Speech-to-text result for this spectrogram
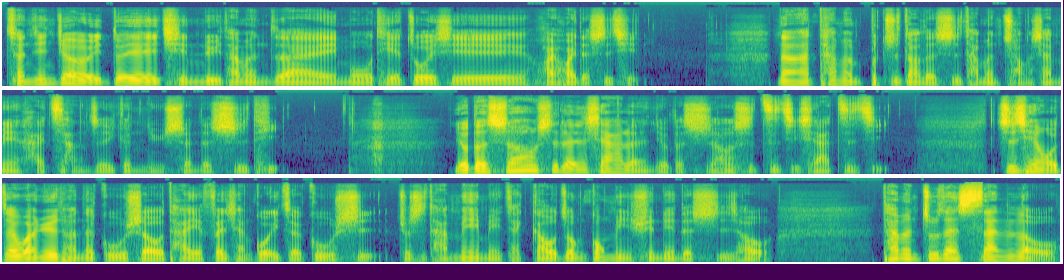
曾经就有一对情侣，他们在摩铁做一些坏坏的事情。那他们不知道的是，他们床下面还藏着一个女生的尸体。有的时候是人吓人，有的时候是自己吓自己。之前我在玩乐团的鼓手，他也分享过一则故事，就是他妹妹在高中公民训练的时候，他们住在三楼，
